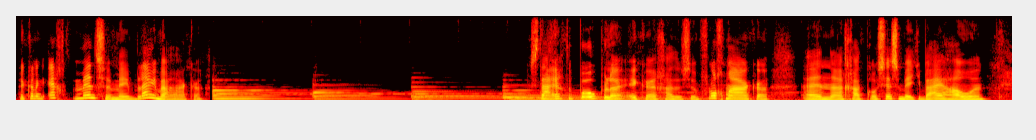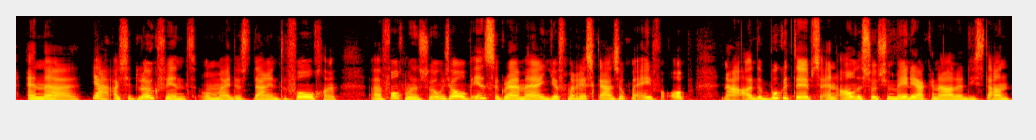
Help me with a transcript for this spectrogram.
Daar kan ik echt mensen mee blij maken. Sta echt te popelen. Ik uh, ga dus een vlog maken en uh, ga het proces een beetje bijhouden. En uh, ja, als je het leuk vindt om mij dus daarin te volgen, volg me sowieso op Instagram, hè, Juf Mariska. Zoek me even op. Nou, de boekentips en al de social media kanalen die staan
